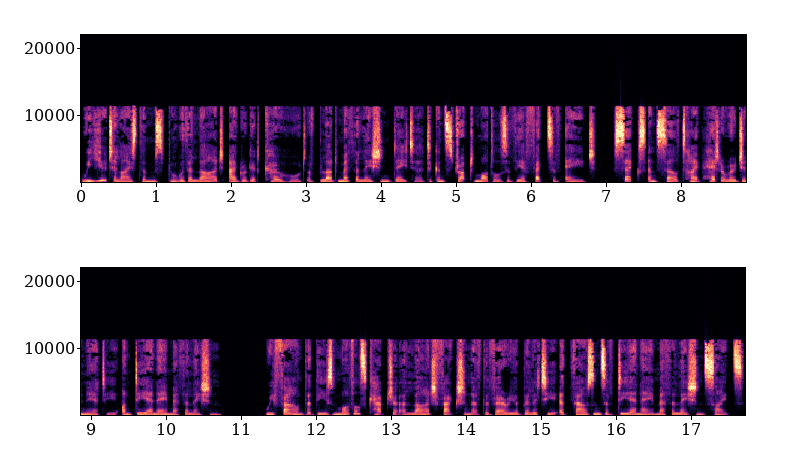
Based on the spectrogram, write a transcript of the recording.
We utilized the MSEPM with a large aggregate cohort of blood methylation data to construct models of the effects of age, sex, and cell type heterogeneity on DNA methylation. We found that these models capture a large fraction of the variability at thousands of DNA methylation sites.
